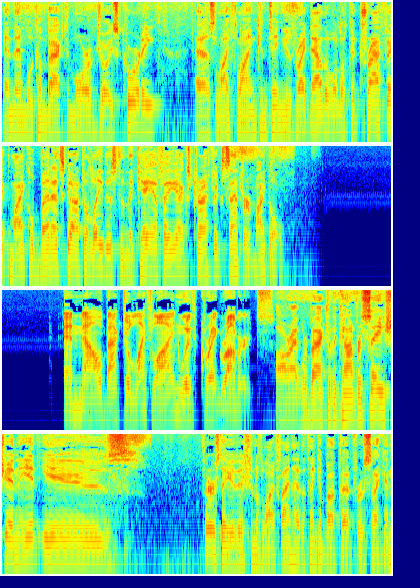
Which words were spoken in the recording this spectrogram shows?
and then we'll come back to more of Joyce Cordy as Lifeline continues. Right now, though, we'll look at traffic. Michael Bennett's got the latest in the KFAX Traffic Center. Michael. And now back to Lifeline with Craig Roberts. All right, we're back to the conversation. It is Thursday edition of Lifeline. Had to think about that for a second.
